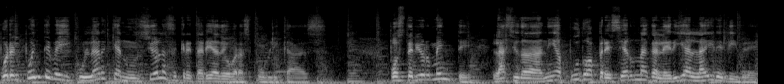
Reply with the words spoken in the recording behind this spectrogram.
por el puente vehicular que anunció la Secretaría de Obras Públicas. Posteriormente, la ciudadanía pudo apreciar una galería al aire libre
